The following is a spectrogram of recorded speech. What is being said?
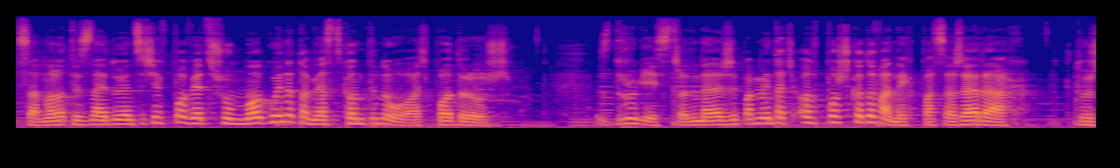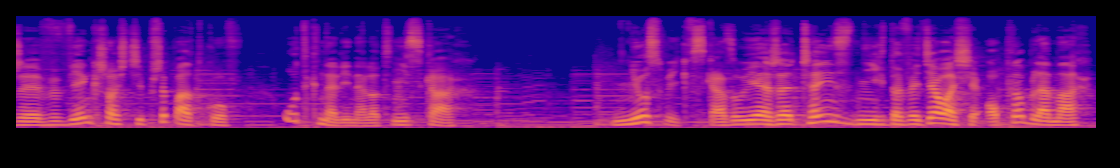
Samoloty znajdujące się w powietrzu mogły natomiast kontynuować podróż. Z drugiej strony należy pamiętać o poszkodowanych pasażerach, którzy w większości przypadków utknęli na lotniskach. Newsweek wskazuje, że część z nich dowiedziała się o problemach,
